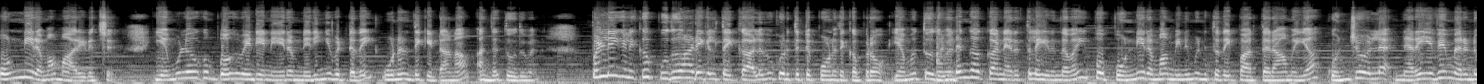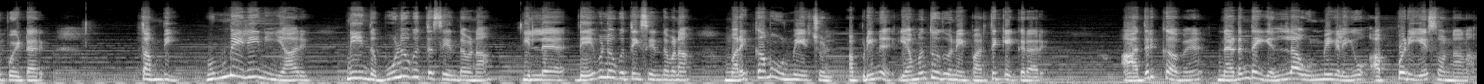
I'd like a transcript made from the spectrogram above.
பொன்னிறமா மாறிடுச்சு. யமுலோகம் போக வேண்டிய நேரம் நெருங்கி விட்டதை உணர்ந்துகிட்டானாம் அந்த தூதுவன். பிள்ளைகளுக்கு புது ஆடைகள் தைக்க அளவு கொடுத்துட்டு போனதுக்கு அப்புறம் யமதூதுவன் அண்டங்காக்கா நேரத்துல இருந்தவன் இப்போ பொன்னிறமா மினுமினுத்ததை பார்த்த ராமையா கொஞ்சம் இல்ல நிறையவே மிரண்டு போயிட்டாரு. தம்பி உண்மையிலே நீ யாரு? நீ இந்த பூலோகத்தை சேர்ந்தவனா? இல்ல தேவலோகத்தை சேர்ந்தவனா? மறைக்காம உண்மையை சொல் அப்படின்னு யமதூதுவனை பார்த்து கேட்கிறாரு. அதற்கு அவன் நடந்த எல்லா உண்மைகளையும் அப்படியே சொன்னானா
